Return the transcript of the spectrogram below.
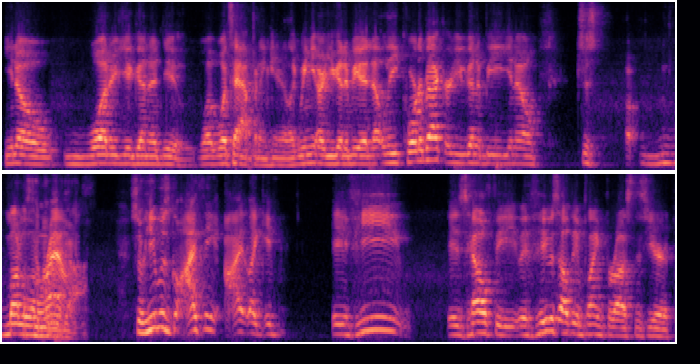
You know, what are you gonna do? What what's happening here? Like, we, are you gonna be an elite quarterback? Or are you gonna be, you know, just uh, muddling Some around? So he was. go- I think I like if if he is healthy, if he was healthy and playing for us this year,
